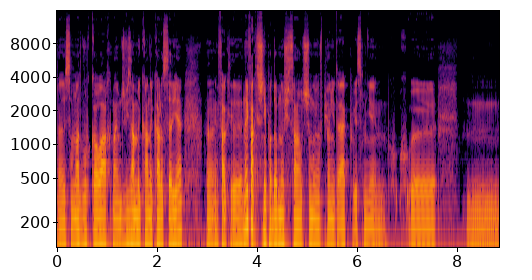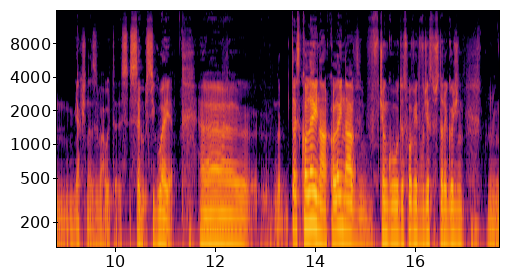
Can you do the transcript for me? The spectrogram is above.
E, Są na dwóch kołach, mają drzwi zamykane, karoserię. E, no i faktycznie podobno się same utrzymują w pionie, tak jak powiedzmy, nie wiem, jak się nazywały te Se- Segwaye. E, no, To jest kolejna, kolejna w- ciągu dosłownie 24 godzin mm,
